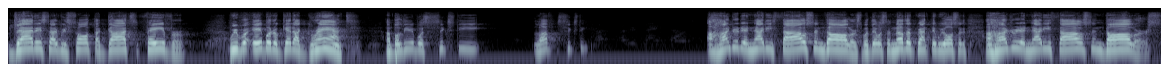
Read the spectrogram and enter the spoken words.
That is a result of God's favor. We were able to get a grant. I believe it was 60, love, 60? $190,000. But there was another grant that we also, $190,000.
